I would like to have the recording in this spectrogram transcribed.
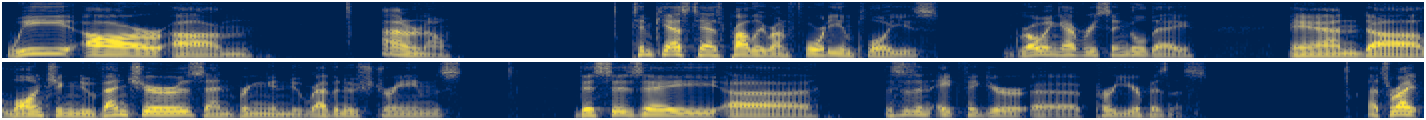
We are, um, I don't know. Timcast has probably around 40 employees, growing every single day, and uh, launching new ventures and bringing in new revenue streams. This is a uh, this is an eight figure uh, per year business. That's right.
